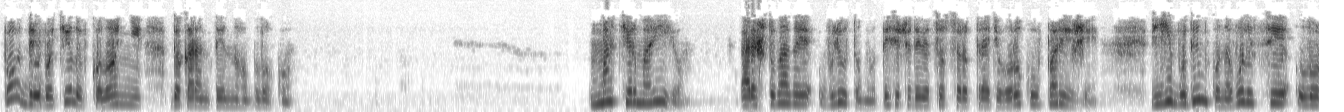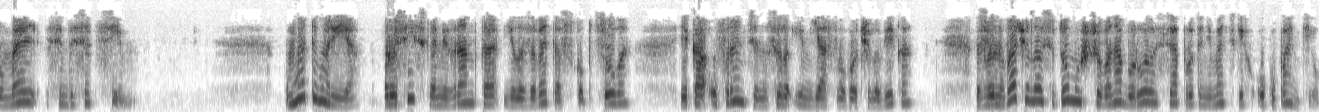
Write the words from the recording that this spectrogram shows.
подріботіли в колонні до карантинного блоку. Матір Марію арештували в лютому 1943 року в Парижі, в її будинку на вулиці Лурмель, 77. Мати Марія, російська емігрантка Єлизавета Скопцова, яка у Франції носила ім'я свого чоловіка, звинувачилась у тому, що вона боролася проти німецьких окупантів,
